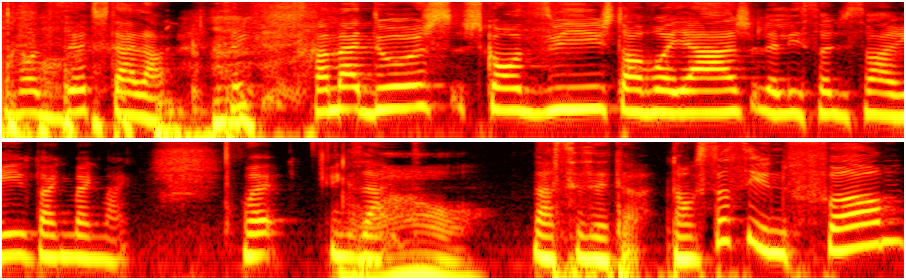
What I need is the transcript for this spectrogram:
Comme on disait tout à l'heure. Tu sais, je prends ma douche, je conduis, je suis en voyage, là, les solutions arrivent, bang, bang, bang. Ouais, exact. Wow. Dans ces états. Donc ça, c'est une forme,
